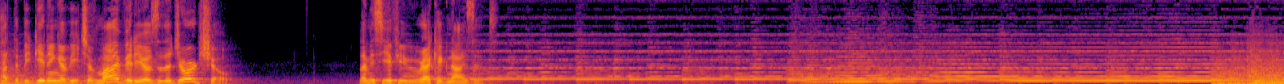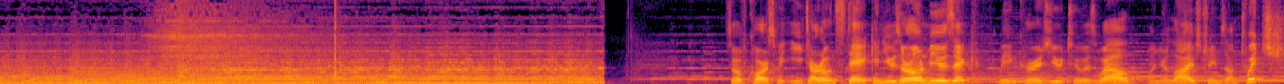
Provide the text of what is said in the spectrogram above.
at the beginning of each of my videos of The George Show. Let me see if you recognize it. So of course, we eat our own steak and use our own music. We encourage you to as well on your live streams on Twitch,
